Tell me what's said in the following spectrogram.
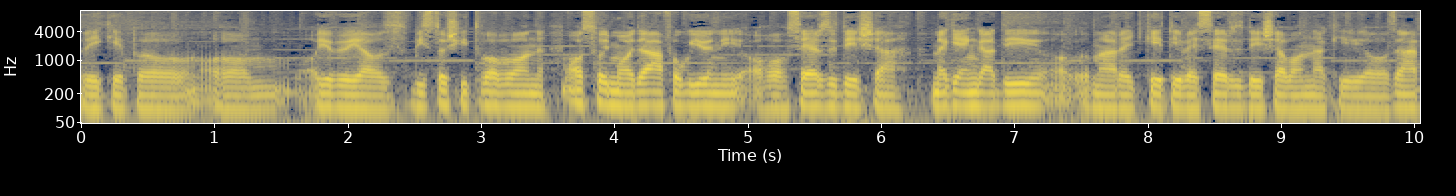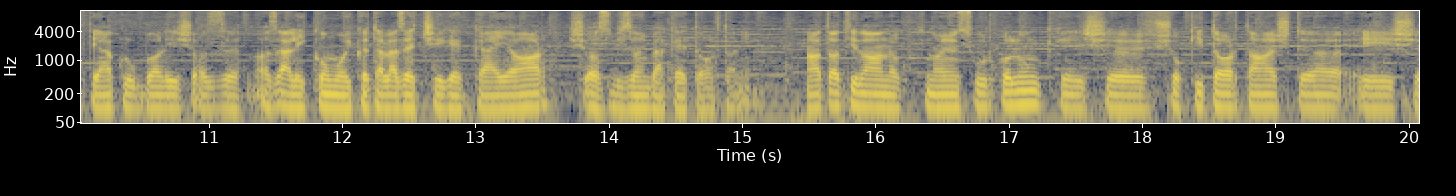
végképp a, a, a jövője az biztosítva van. Az, hogy majd el fog jönni, a szerződése megengedi, már egy két éves szerződése van neki az RTA klubbal, és az, az elég komoly kötelezettségekkel jár, és azt bizony be kell tartani. Hát Attilának nagyon szurkolunk, és sok kitartást és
